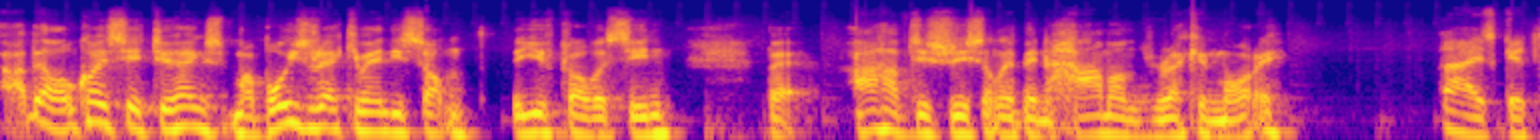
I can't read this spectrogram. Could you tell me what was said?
I'll be going to say two things. My boys recommended something that you've probably seen, but I have just recently been hammering Rick and Morty. Ah, it's good.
